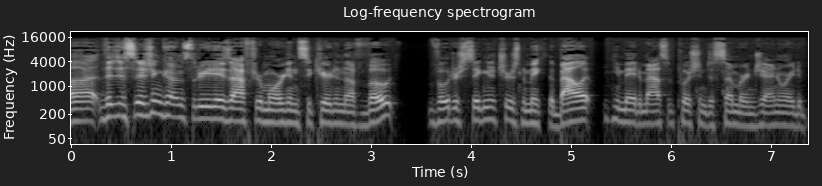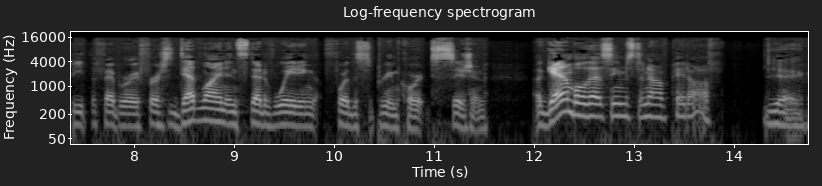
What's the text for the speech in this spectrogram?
Uh, the decision comes three days after Morgan secured enough vote voter signatures to make the ballot. He made a massive push in December and January to beat the February 1st deadline instead of waiting for the Supreme Court decision. A gamble that seems to now have paid off. Yay.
